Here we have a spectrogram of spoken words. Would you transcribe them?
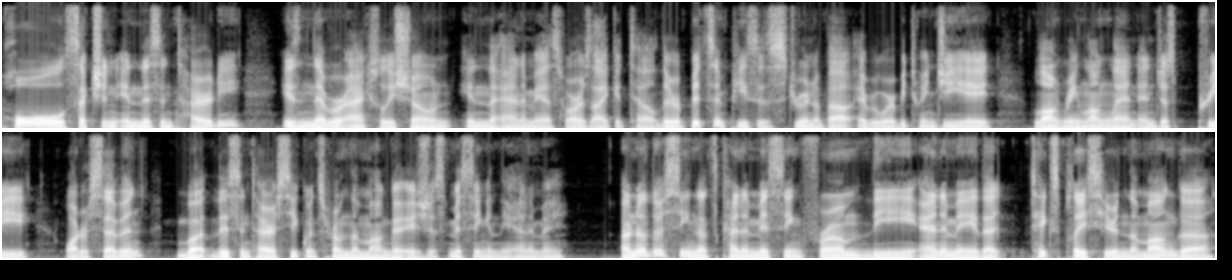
whole section in this entirety is never actually shown in the anime as far as I could tell. There are bits and pieces strewn about everywhere between G8, Long Ring, Long Land, and just pre Water 7, but this entire sequence from the manga is just missing in the anime. Another scene that's kind of missing from the anime that takes place here in the manga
